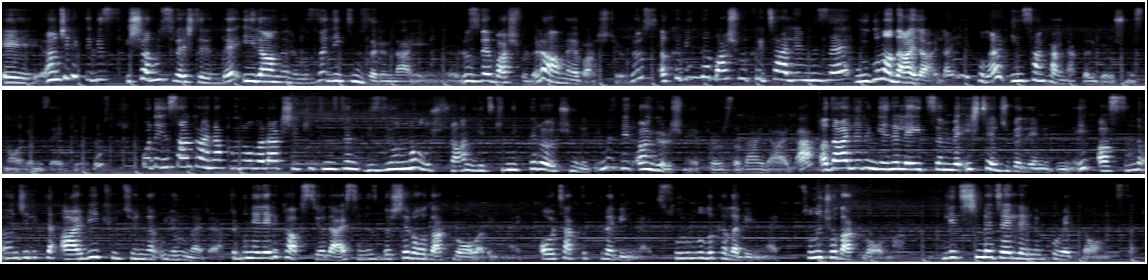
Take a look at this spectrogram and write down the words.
Ee, öncelikle biz iş alım süreçlerinde ilanlarımızı LinkedIn üzerinden yayınlıyoruz ve başvuruları almaya başlıyoruz. Akabinde başvuru kriterlerimize uygun adaylarla ilk olarak insan kaynakları görüşmesini organize ediyoruz. Burada insan kaynakları olarak şirketimizin vizyonunu oluşturan yetkinlikleri ölçümlediğimiz bir ön görüşme yapıyoruz adaylarla. Adayların genel eğitim ve iş tecrübelerini dinleyip aslında öncelikle RB kültürüne uyumları, işte bu neleri kapsıyor derseniz başarı odaklı olabilmek, ortaklık kurabilmek, sorumluluk alabilmek, sonuç odaklı olmak, iletişim becerilerinin kuvvetli olması,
